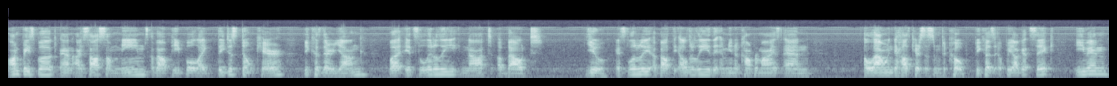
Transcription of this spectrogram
on Facebook and I saw some memes about people like they just don't care because they're young, but it's literally not about you. It's literally about the elderly, the immunocompromised, and allowing the healthcare system to cope. Because if we all get sick, even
